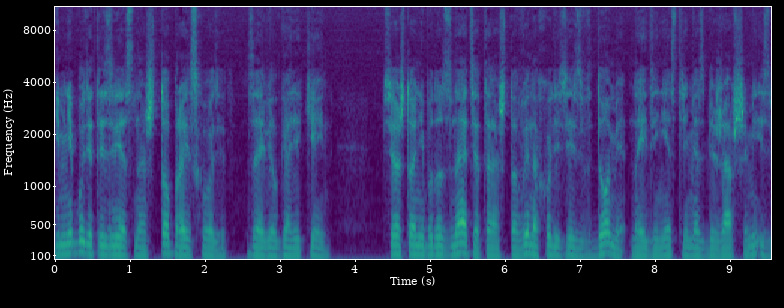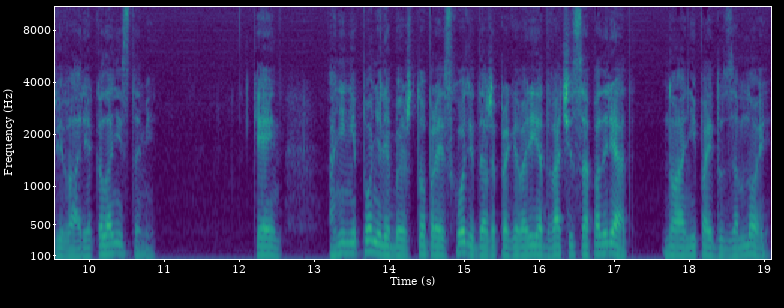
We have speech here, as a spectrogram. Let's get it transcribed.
Им не будет известно, что происходит», — заявил Гарри Кейн. «Все, что они будут знать, это, что вы находитесь в доме наедине с тремя сбежавшими из Вивария колонистами». «Кейн, они не поняли бы, что происходит, даже проговори два часа подряд, но они пойдут за мной».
